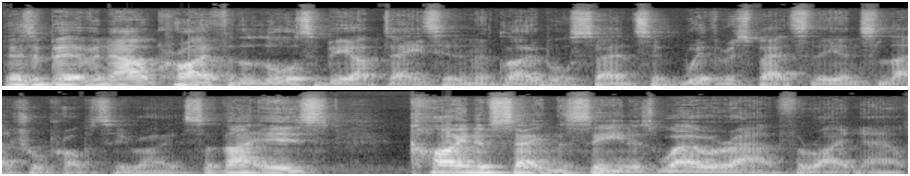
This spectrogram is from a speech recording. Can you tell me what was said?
there's a bit of an outcry for the law to be updated in a global sense with respect to the intellectual property rights. So, that is kind of setting the scene as where we're at for right now.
